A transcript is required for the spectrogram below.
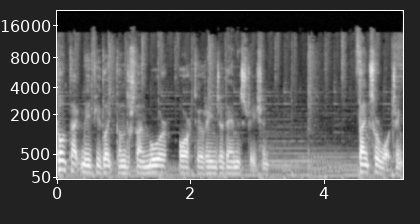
Contact me if you'd like to understand more or to arrange a demonstration. Thanks for watching.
